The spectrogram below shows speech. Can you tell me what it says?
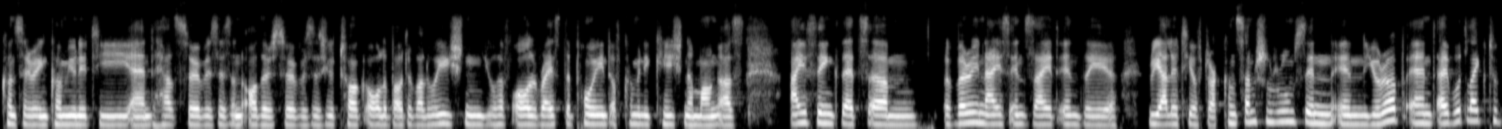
considering community and health services and other services. You talked all about evaluation. You have all raised the point of communication among us. I think that's um, a very nice insight in the reality of drug consumption rooms in, in Europe. And I would like to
